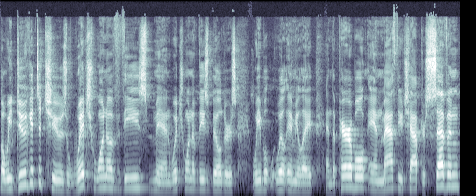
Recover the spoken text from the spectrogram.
But we do get to choose which one of these men, which one of these builders we will emulate. And the parable in Matthew chapter 7,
